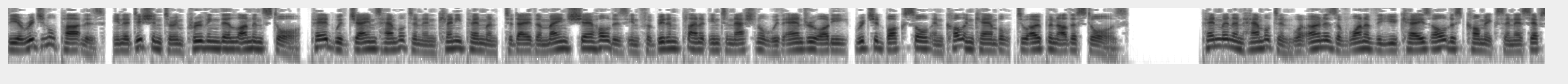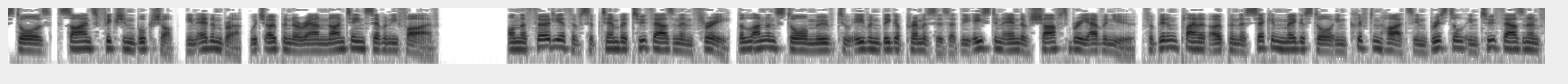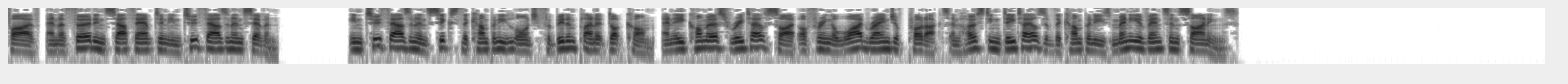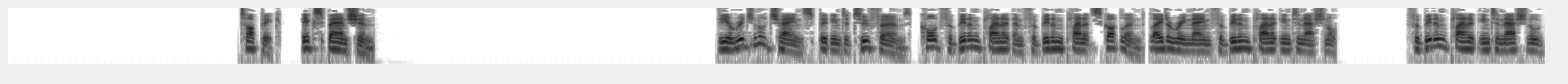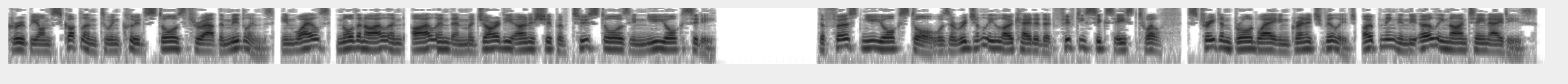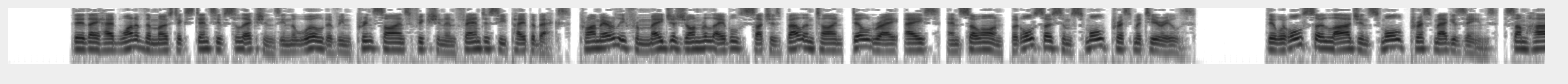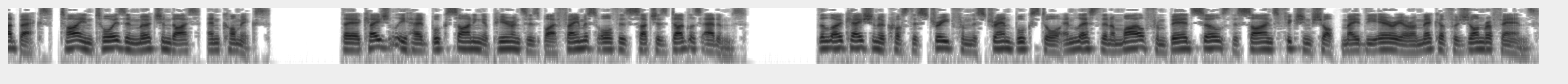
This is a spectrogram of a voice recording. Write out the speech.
The original partners, in addition to improving their London store, paired with James Hamilton and Kenny Penman today the main shareholders in Forbidden Planet International with Andrew Oddie, Richard Boxall and Colin Campbell to open other stores. Penman and Hamilton were owners of one of the UK's oldest comics and SF stores, Science Fiction Bookshop, in Edinburgh, which opened around 1975. On 30 September 2003, the London store moved to even bigger premises at the eastern end of Shaftesbury Avenue. Forbidden Planet opened a second megastore in Clifton Heights in Bristol in 2005, and a third in Southampton in 2007. In 2006 the company launched ForbiddenPlanet.com, an e-commerce retail site offering a wide range of products and hosting details of the company's many events and signings. Expansion The original chain split into two firms, called Forbidden Planet and Forbidden Planet Scotland later renamed Forbidden Planet International. Forbidden Planet International grew beyond Scotland to include stores throughout the Midlands, in Wales, Northern Ireland, Ireland and majority ownership of two stores in New York City. The first New York store was originally located at 56 East 12th Street and Broadway in Greenwich Village, opening in the early 1980s. There they had one of the most extensive selections in the world of in-print science fiction and fantasy paperbacks, primarily from major genre labels such as Ballantine, Del Rey, Ace, and so on, but also some small press materials. There were also large and small press magazines, some hardbacks, tie-in toys and merchandise, and comics. They occasionally had book signing appearances by famous authors such as Douglas Adams. The location across the street from the Strand bookstore and less than a mile from Baird Searles the science fiction shop made the area a mecca for genre fans.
